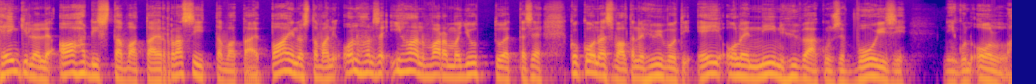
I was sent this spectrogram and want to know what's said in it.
henkilölle ahdistava tai rasittava tai painostava, niin onhan se ihan varma juttu, että se kokonaisvaltainen hyvinvointi ei ole niin hyvä kuin se voisi niin kuin olla.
